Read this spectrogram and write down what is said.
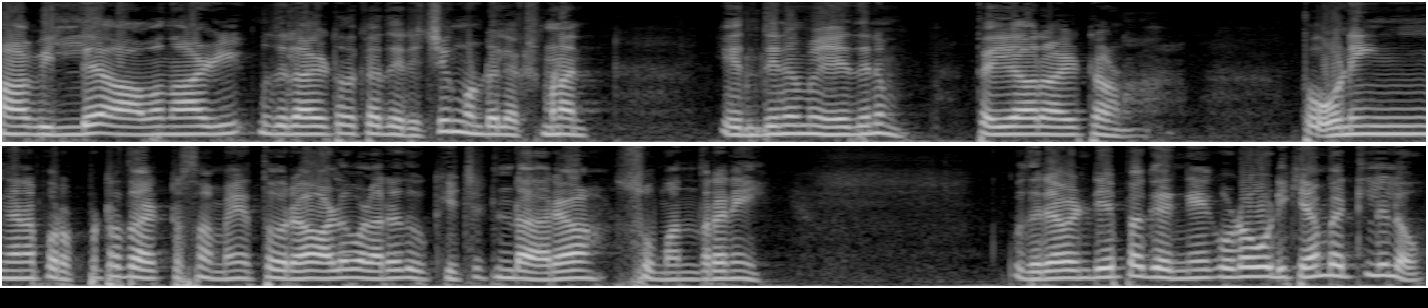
ആ വില്ല ആവനാഴി മുതലായിട്ടൊക്കെ ധരിച്ചും കൊണ്ട് ലക്ഷ്മണൻ എന്തിനും ഏതിനും തയ്യാറായിട്ടാണ്. തോണി ഇങ്ങനെ പുറപ്പെട്ടതായിട്ട് സമയത്ത് ഒരാൾ വളരെ ദുഃഖിച്ചിട്ടുണ്ട്. ആരാ? സുമന്ത്രനെ. കുതിരവണ്ടിയെ ഇപ്പം ഗംഗയെ കൂടെ ഓടിക്കാൻ പറ്റില്ലല്ലോ.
